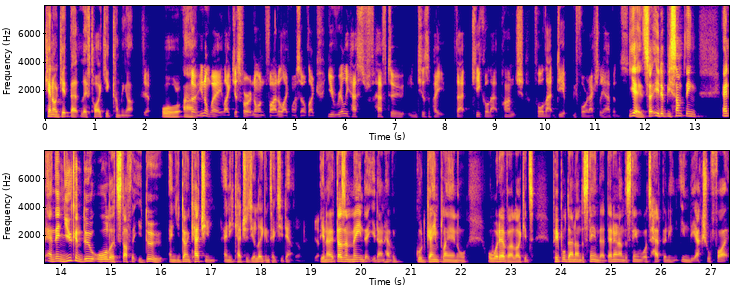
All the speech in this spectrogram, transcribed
Can I get that left high kick coming up? Yeah. Or um, so in a way, like just for a non-fighter like myself, like you really has have to anticipate that kick or that punch for that dip before it actually happens. Yeah, so it'd be something, and and then you can do all the stuff that you do, and you don't catch him, and he catches your leg and takes you down. Yeah. You know, it doesn't mean that you don't have a good game plan or or whatever. Like it's people don't understand that. They don't understand what's happening in the actual fight.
